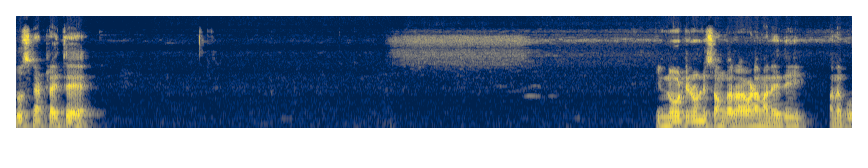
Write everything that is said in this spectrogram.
చూసినట్లయితే ఈ నోటి నుండి సొంగ రావడం అనేది మనకు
